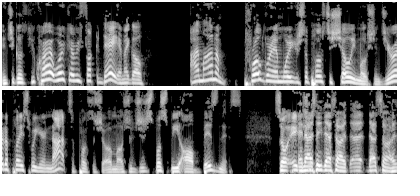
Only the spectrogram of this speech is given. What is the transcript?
And she goes, You cry at work every fucking day. And I go, I'm on a program where you're supposed to show emotions. You're at a place where you're not supposed to show emotions. You're supposed to be all business. So it's and I just, think that's our that, that's our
